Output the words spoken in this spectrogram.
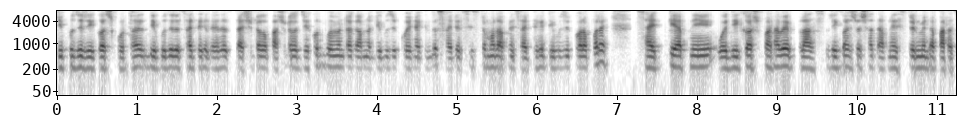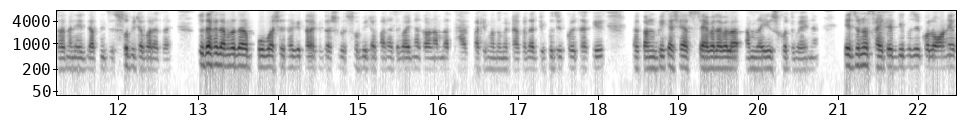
ডিপোজিট রিকোয়েস্ট করতে হয়। ডিপোজিটের সাইট থেকে দেখা চারশো টাকা, পাঁচশো টাকা যে কোনো পরিমাণ টাকা আমরা ডিপোজিট করি না, কিন্তু সাইটের সিস্টেম হলো আপনি সাইট থেকে ডিপোজিট করার পরে সাইটকে আপনি ওই রিকোয়েস্ট পাঠাবে প্লাস রিকোয়েস্টের সাথে আপনি স্টেটমেন্টটা পাঠাতে আপনি যে ছবিটা পাঠাতে হয়। তো দেখা যায় আমরা যারা প্রবাসে থাকি, তারা কিন্তু আসলে ছবিটা পাঠাতে পারি না, কারণ আমরা থার্ড পার্টির মাধ্যমে টাকাটা ডিপোজিট করে থাকি কারণ বিকাশ অ্যাভেলেবেল আমরা ইউজ করতে পারি না। এর জন্য সাইটের ডিপোজিট করলে অনেক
